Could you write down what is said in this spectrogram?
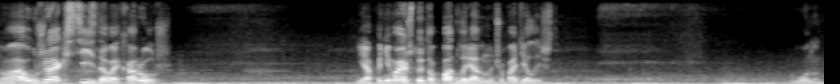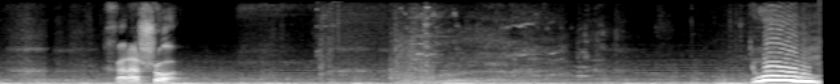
Ну а уже окстись давай, хорош. Я понимаю, что это падла рядом, но что поделаешь-то? Вон он. Хорошо. -у!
